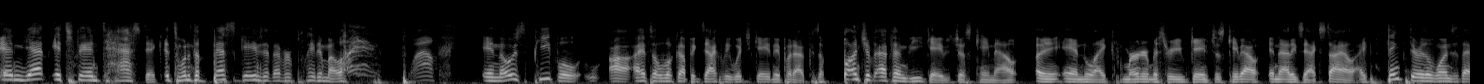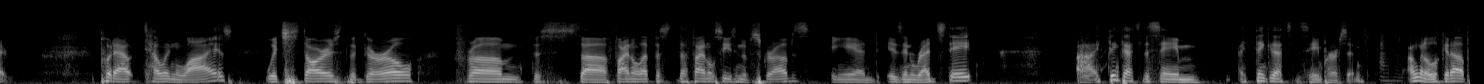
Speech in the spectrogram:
and yet it's fantastic. It's one of the best games I've ever played in my life Wow. and those people uh, i have to look up exactly which game they put out because a bunch of fmv games just came out uh, and like murder mystery games just came out in that exact style i think they're the ones that put out telling lies which stars the girl from this uh, final episode the final season of scrubs and is in red state i think that's the same i think that's the same person I'm gonna look it up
